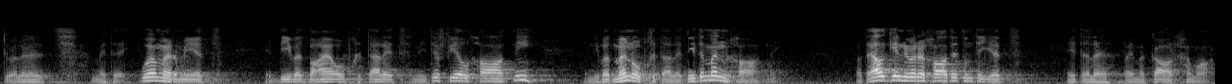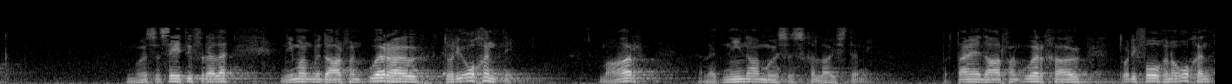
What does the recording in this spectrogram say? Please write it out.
Toe hulle dit met 'n omer meet, het die wat baie opgetel het nie te veel gehad nie en die wat min opgetel het nie te min gehad nie. Wat elkeen nodig gehad het om te eet, het hulle bymekaar gemaak. Moses sê toe vir hulle: "Niemand moet daarvan oorhou tot die oggend nie." Maar hulle het nie na Moses geluister nie. Party het daarvan oorgehou tot die volgende oggend,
